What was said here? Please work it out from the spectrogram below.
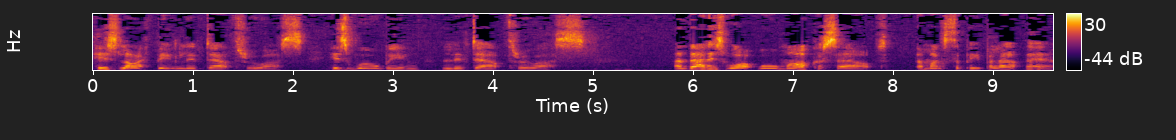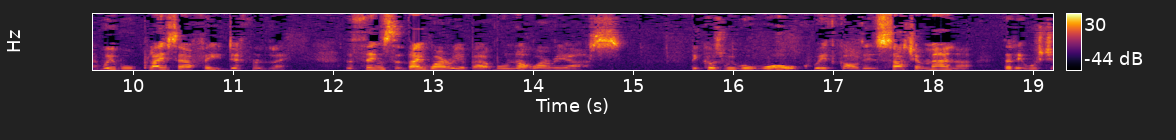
His life being lived out through us, His will being lived out through us. And that is what will mark us out amongst the people out there. We will place our feet differently. The things that they worry about will not worry us. Because we will walk with God in such a manner that it sh-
